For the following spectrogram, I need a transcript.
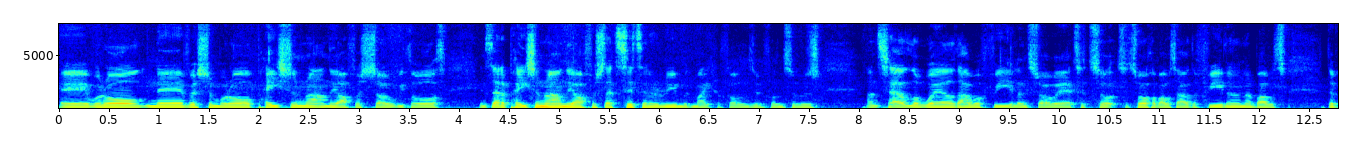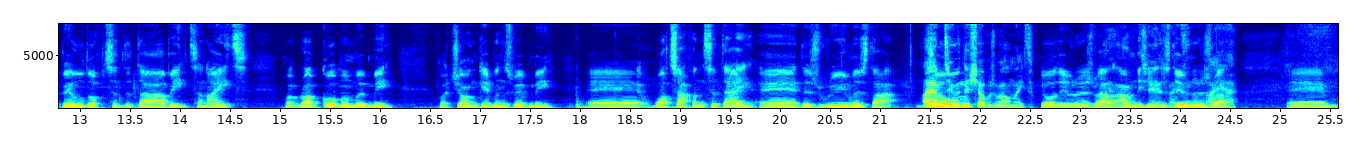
Uh, we're all nervous and we're all pacing around the office. So we thought instead of pacing around the office, let's sit in a room with microphones in front of us and tell the world how we're feeling. So uh, to talk to talk about how they're feeling and about the build up to the derby tonight. Got Rob Gutmann with me. Got John Gibbons with me. Uh, what's happened today? Uh, there's rumours that I am Joe- doing the show as well, mate. You're doing it as well. Yeah, Andy Heaton's doing it as Oh, well. Um,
